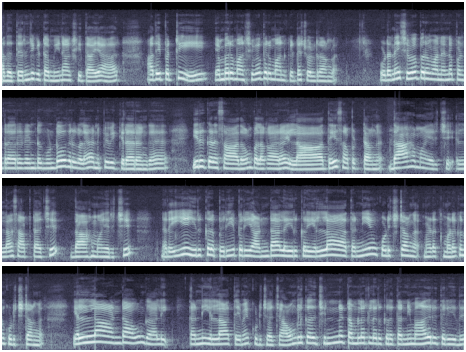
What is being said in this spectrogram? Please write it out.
அதை தெரிஞ்சுக்கிட்ட மீனாட்சி தாயார் அதை பற்றி எம்பெருமான் சிவபெருமான் கிட்ட சொல்கிறாங்க உடனே சிவபெருமான் என்ன பண்ணுறாரு ரெண்டு குண்டோதர்களை அனுப்பி வைக்கிறாரு அங்கே இருக்கிற சாதம் பலகாரம் எல்லாத்தையும் சாப்பிட்டாங்க. தாகமாயிருச்சு. எல்லாம் சாப்பிட்டாச்சு. தாகமாயிருச்சு. நிறைய இருக்கிற பெரிய பெரிய அண்டாவில் இருக்கிற எல்லா தண்ணியும் குடிச்சிட்டாங்க. மடக்கு மடக்குன்னு குடிச்சிட்டாங்க. எல்லா அண்டாவும் காலி. தண்ணி எல்லாத்தையுமே குடிச்சாச்சு. அவங்களுக்கு அது சின்ன டம்ளரில் இருக்கிற தண்ணி மாதிரி தெரியுது.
